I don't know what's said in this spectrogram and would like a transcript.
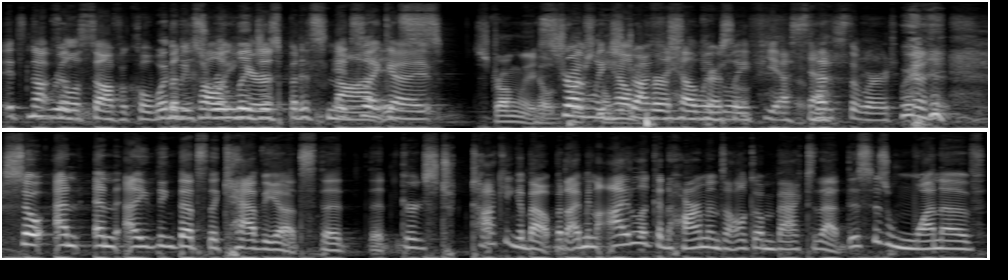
it's not philosophical. What do we it's call religious, it here? but it's not. It's like It's- a Strongly held. strongly personal held Strongly personal held personal. belief. Yes, Yeah. that's the word. so and and I think that's the caveats that that Gert's t- talking about. But I mean, I look at Harmon's. I'll come back to that. This is one of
